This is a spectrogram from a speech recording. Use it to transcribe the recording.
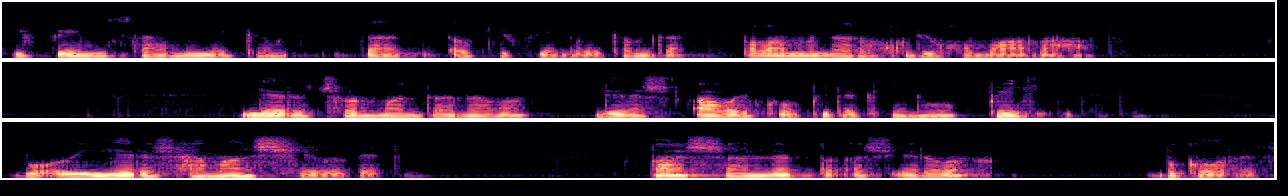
کیفێمی سانی یەکەم دانی ئەو کیفێمە یەکەم دانی بەڵام من نەرە خودی خۆمان ڕاهات لێرە چۆنمان داناوە لێرەش ئاوای کۆپی دەکەین و پێستی دەکەین بۆ ئەوی لێرەش هەمان شێوە بێتن پاشان لە پاش ئێرەوە بگۆڕێت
